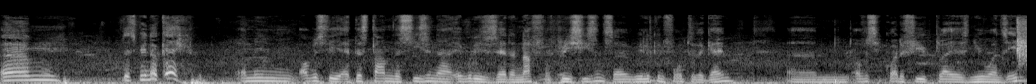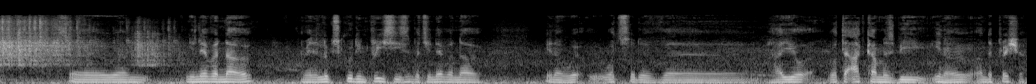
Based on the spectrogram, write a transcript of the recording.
Um, it's been okay. I mean, obviously at this time of the season, uh, everybody's had enough of pre-season, so we're looking forward to the game. Um, obviously, quite a few players, new ones in, so um, you never know. I mean, it looks good in pre-season, but you never know. You know wh- what sort of uh, how you what the outcome is be. You know under pressure.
